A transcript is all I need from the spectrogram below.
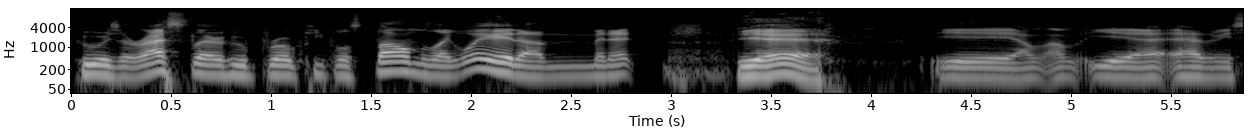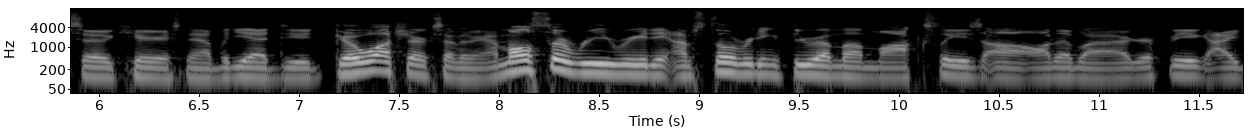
Who was a wrestler who broke people's thumbs? Like, wait a minute. Yeah. Yeah, I'm, I'm, yeah, it has me so curious now. But yeah, dude, go watch of the Ring. I'm also rereading. I'm still reading through Emma Moxley's uh, autobiography. I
